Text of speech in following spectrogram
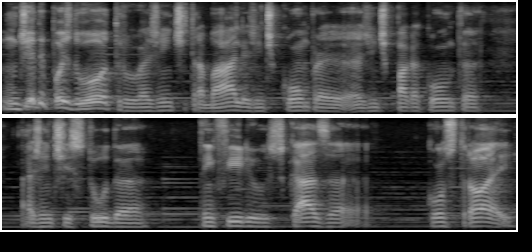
Um dia depois do outro, a gente trabalha, a gente compra, a gente paga conta, a gente estuda, tem filhos, casa, constrói,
